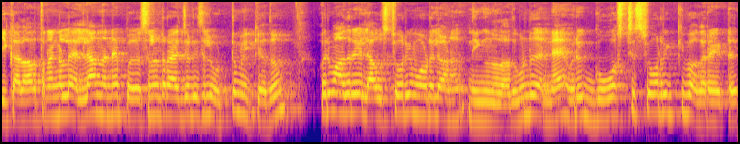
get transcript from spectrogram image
ഈ കഥാപാത്രങ്ങളിലെല്ലാം തന്നെ പേഴ്സണൽ ട്രാജഡീസിൽ ഒട്ടുമിക്കതും ഒരുമാതിരി ലവ് സ്റ്റോറി മോഡലാണ് നീങ്ങുന്നത്. അതുകൊണ്ട് തന്നെ ഒരു ഗോസ്റ്റ് സ്റ്റോറിക്ക് പകരമായിട്ട്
